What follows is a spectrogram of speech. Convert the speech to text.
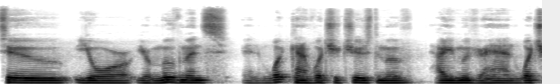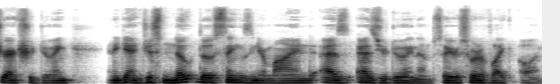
to your your movements and what kind of what you choose to move, how you move your hand, what you're actually doing, and again, just note those things in your mind as as you're doing them. So you're sort of like, oh,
